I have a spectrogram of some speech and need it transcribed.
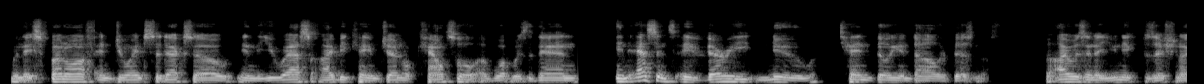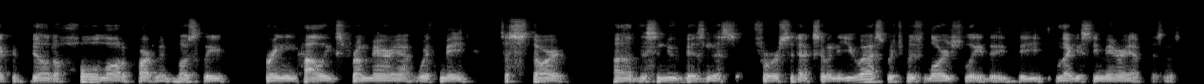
When they spun off and joined Sodexo in the US, I became general counsel of what was then in essence, a very new $10 billion business. So I was in a unique position. I could build a whole law department, mostly bringing colleagues from Marriott with me to start uh, this new business for Sodexo in the U.S., which was largely the the legacy Marriott business.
